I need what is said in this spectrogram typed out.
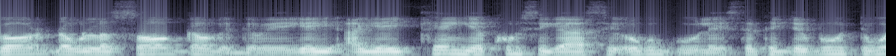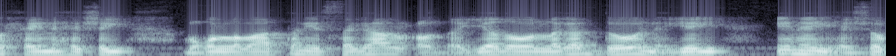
goor dhow la soo gabagabeeyey ayay kenya kursigaasi ugu guulaysatay jabuuti waxayna heshay cod iyadoo laga doonayay inay hesho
